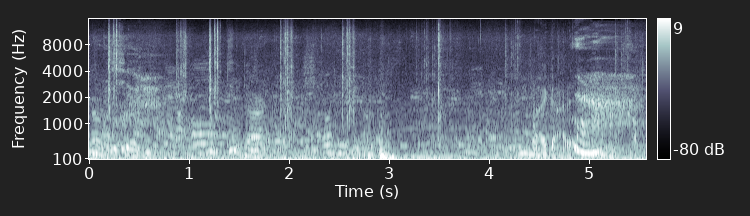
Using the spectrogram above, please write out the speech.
Oh shoot. Too dark. I got it.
